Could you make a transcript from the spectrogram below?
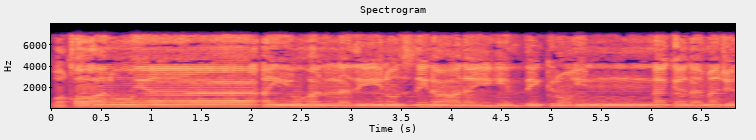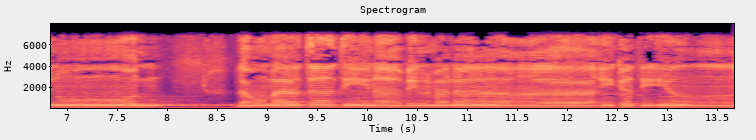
وقالوا يا أيها الذي نزل عليه الذكر إنك لمجنون لو ما تاتينا بالملائكة إن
